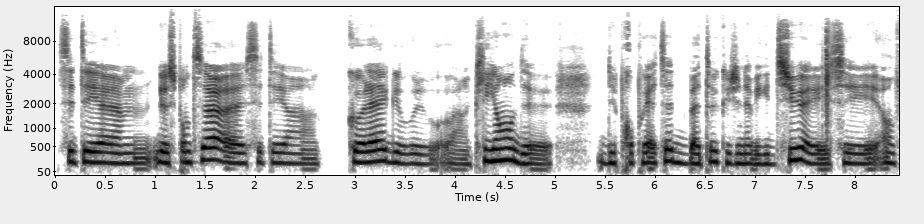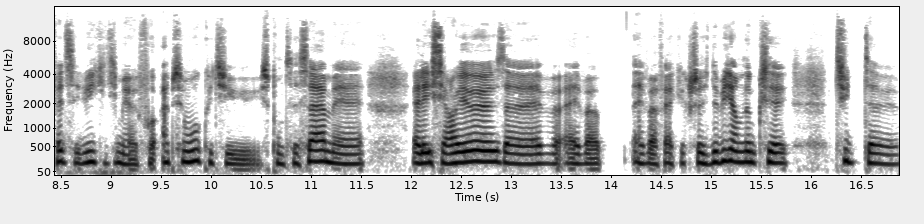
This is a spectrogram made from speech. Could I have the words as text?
c'était le sponsor c'était un collègue ou un client de du propriétaire de bateau que j'ai navigué dessus et c'est en fait c'est lui qui dit mais il faut absolument que tu sponsors ça mais elle est sérieuse elle, va elle va elle va faire quelque chose de bien. Donc tu te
